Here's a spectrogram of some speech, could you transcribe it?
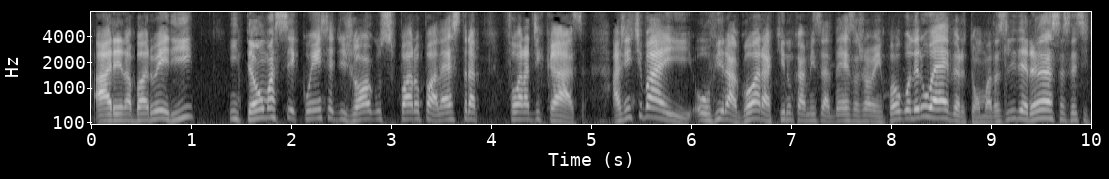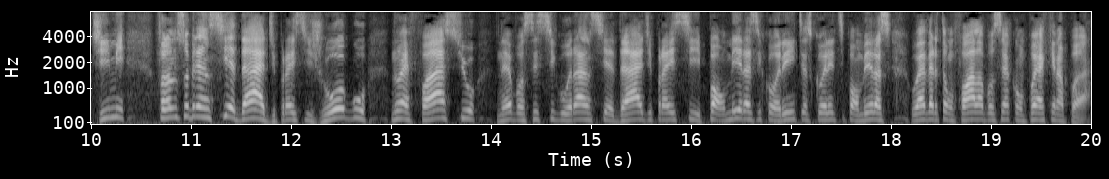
A Arena Barueri então uma sequência de jogos para o palestra fora de casa. A gente vai ouvir agora aqui no Camisa 10 da Jovem Pan o goleiro Everton, uma das lideranças desse time, falando sobre a ansiedade para esse jogo. Não é fácil, né, você segurar a ansiedade para esse Palmeiras e Corinthians, Corinthians e Palmeiras. O Everton fala, você acompanha aqui na Pan.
